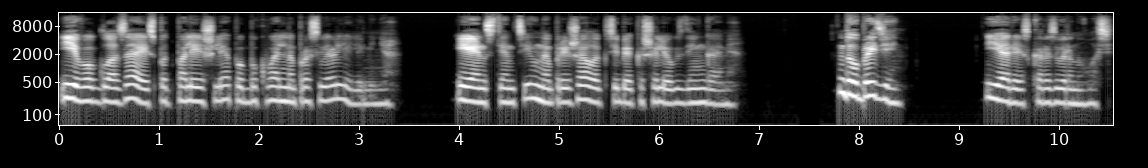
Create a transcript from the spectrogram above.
Его глаза из-под полей шляпы буквально просверлили меня. Я инстинктивно прижала к себе кошелек с деньгами. Добрый день. Я резко развернулась.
